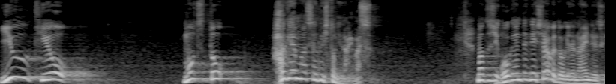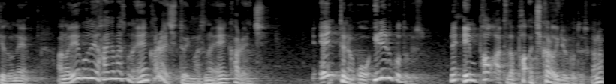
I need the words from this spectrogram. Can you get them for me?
勇気を持つと励ませる人になります、まあ、私語源的に調べたわけじゃないんですけどね。あの英語で励ますことエンカレッジと言いますね。エンカレッジ。エンっていうのはこう入れることです。ね、エンパワーっていうのは力を入れることですかな。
